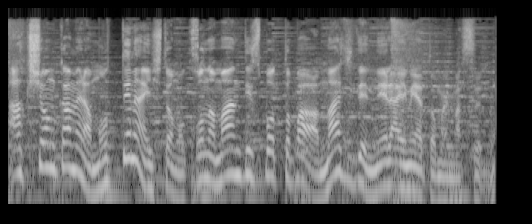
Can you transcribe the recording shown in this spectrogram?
アクションカメラ持ってない人もこのマンティスポットパワーマジで狙い目やと思います。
